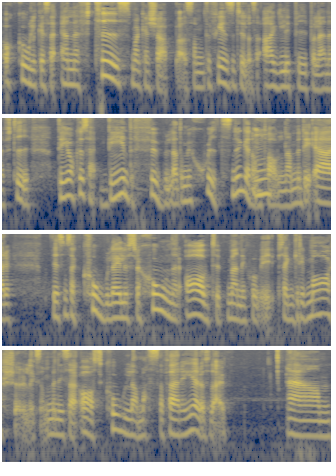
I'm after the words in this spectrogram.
och olika så NFTs man kan köpa. Som det finns tydligen så Ugly People NFT. Det är också så här, det är inte fula, de är skitsnygga de mm. tavlorna, men det är det är som så coola illustrationer av typ människor i så grimaser, liksom, men i så här ascoola massa färger och sådär. Um,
